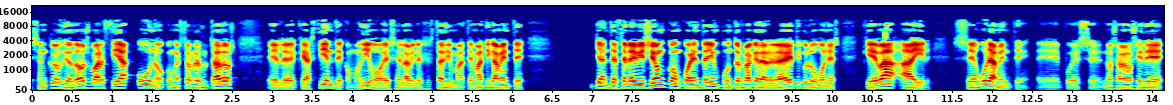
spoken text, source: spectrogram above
San Claudio 2, Barcia 1. Con estos resultados, el que asciende, como digo, es el Avilés Stadium matemáticamente Ya en tercera división, con 41 puntos va a quedar el Atlético Lugones, que va a ir seguramente, eh, pues eh, no sabemos si de,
